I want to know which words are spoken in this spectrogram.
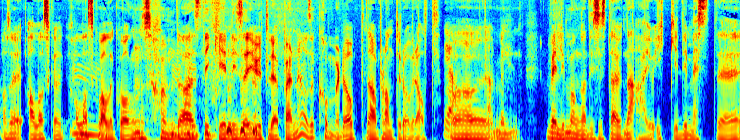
Altså à la mm. skvallerkålen som da mm. stikker disse utløperne, og så kommer det opp da planter overalt. Ja, og, men veldig mange av disse staudene er jo ikke de mest eh,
